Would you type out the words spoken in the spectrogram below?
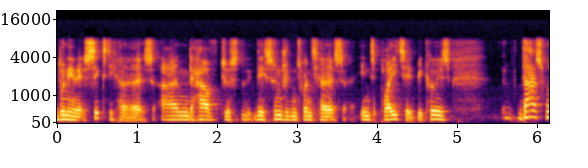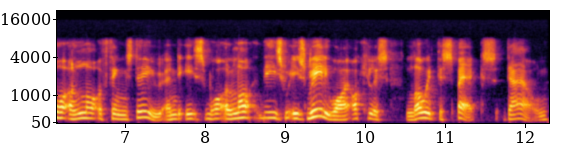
running at 60 hertz and have just this 120 hertz interpolated because that's what a lot of things do and it's what a lot it's, it's really why oculus lowered the specs down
